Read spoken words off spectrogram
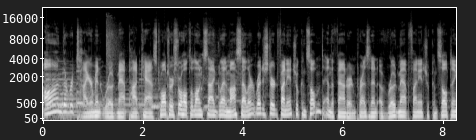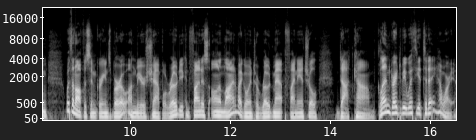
on the Retirement Roadmap podcast. Walter Storholt alongside Glenn Mosseller, registered financial consultant and the founder and president of Roadmap Financial Consulting with an office in Greensboro on Mears Chapel Road. You can find us online by going to roadmapfinancial.com. Glenn, great to be with you today. How are you?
